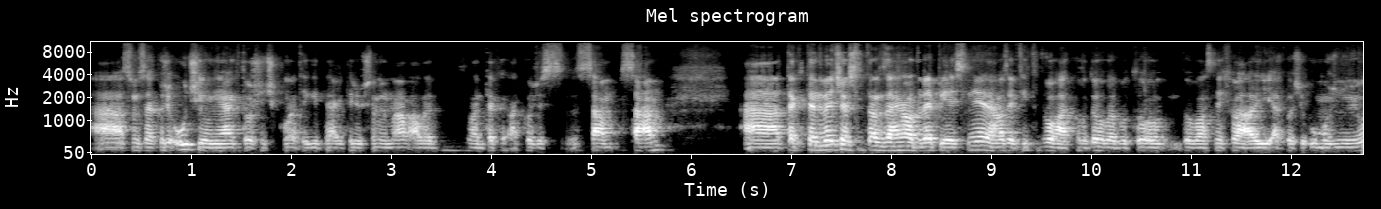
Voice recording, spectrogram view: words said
A som sa akože učil nejak trošičku na tej gitare, keď už som ju mal, ale len tak akože sám, sám. A tak ten večer som tam zahral dve piesne, naozaj v týchto dvoch akordoch, lebo to, to vlastne chváli, akože umožňujú,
